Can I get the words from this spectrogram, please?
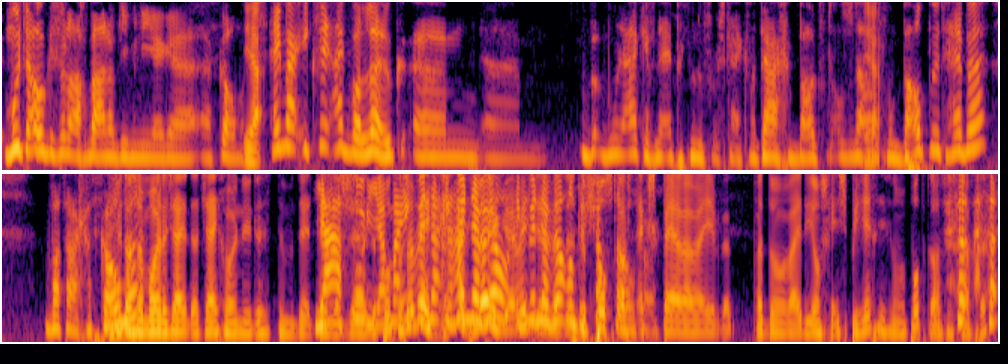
moeten ook eens van de achtbaan op die manier komen. Ja. hey, maar ik vind het eigenlijk wel leuk. ehm, ehm, we, we moeten eigenlijk even naar Epic Universe kijken, wat daar gebouwd wordt. Als we nou Ja. over een bouwput hebben, wat daar gaat Ik komen. vind het al zo mooi dat jij, dat jij gewoon nu de, de, de, Ja, sorry, de ja, maar podcast- ik ben daar- ik ben daar wel- ik ben je, daar wel de- de enthousiast over. podcast-expert waar wij- waardoor wij, die ons geïnspireerd heeft om een podcast te starten.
